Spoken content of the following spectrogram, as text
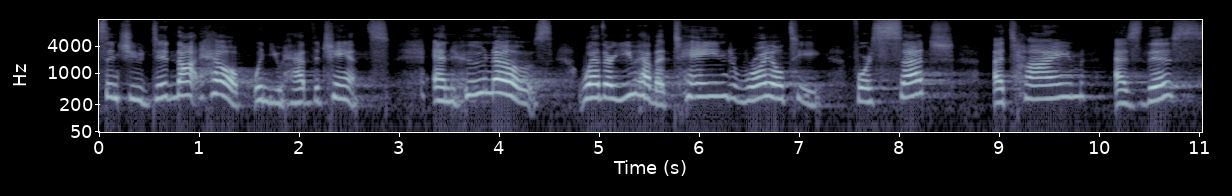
since you did not help when you had the chance. And who knows whether you have attained royalty for such a time as this?"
